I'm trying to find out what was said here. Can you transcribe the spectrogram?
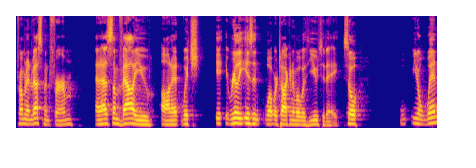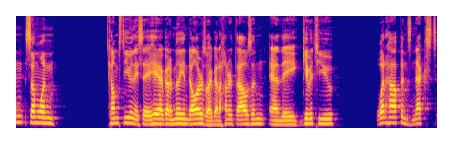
from an investment firm and it has some value on it, which it really isn't what we're talking about with you today. So, you know, when someone comes to you and they say, Hey, I've got a million dollars or I've got a hundred thousand and they give it to you, what happens next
